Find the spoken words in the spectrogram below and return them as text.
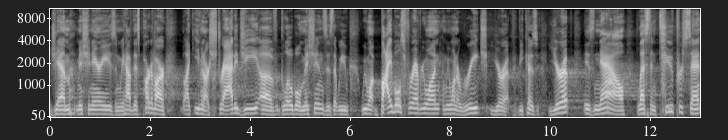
GEM missionaries, and we have this part of our, like even our strategy of global missions is that we, we want Bibles for everyone and we want to reach Europe because Europe is now less than 2%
